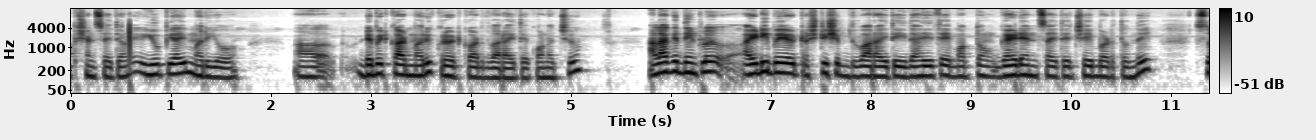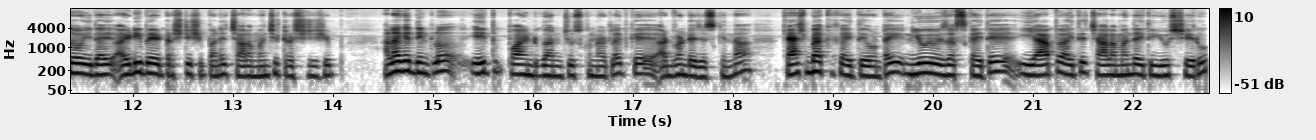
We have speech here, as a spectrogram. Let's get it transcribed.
ఆప్షన్స్ అయితే ఉన్నాయి. యూపీఐ మరియు డెబిట్ కార్డ్ మరియు క్రెడిట్ కార్డ్ ద్వారా అయితే కొనవచ్చు అలాగే దీంట్లో ఐడిబిఐ ట్రస్టీషిప్ ద్వారా అయితే ఇదైతే మొత్తం గైడెన్స్ అయితే చేయబడుతుంది. సో ఇది ఐడిబిఐ ట్రస్టీషిప్ అనేది చాలా మంచి ట్రస్టీషిప్. అలాగే దీంట్లో ఎయిత్ పాయింట్ కానీ చూసుకున్నట్లయితే అడ్వాంటేజెస్ కింద క్యాష్ బ్యాక్ అయితే ఉంటాయి. న్యూ యూజర్స్కి అయితే ఈ యాప్ అయితే చాలామంది అయితే యూస్ చేయరు.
